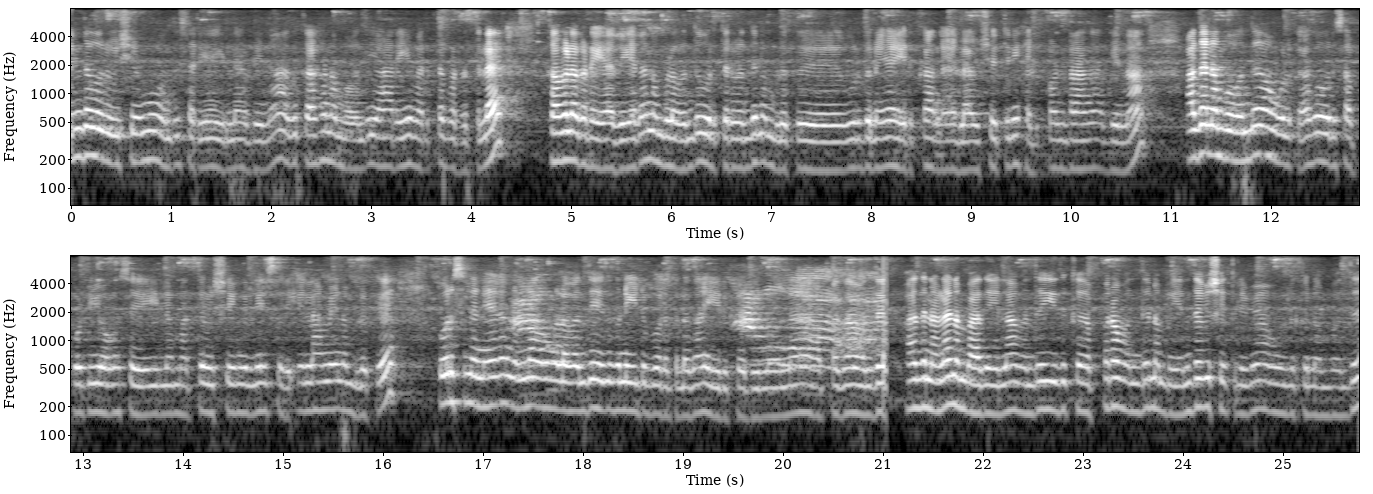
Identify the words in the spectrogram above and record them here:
எந்த ஒரு விஷயமும் வந்து சரியாக இல்லை அப்படின்னா அதுக்காக நம்ம நம்ம வந்து யாரையும் வருத்தப்படுறதுல கவலை கிடையாது. ஏன்னா நம்மளை வந்து ஒருத்தர் வந்து நம்மளுக்கு உறுதுணையாக இருக்காங்க எல்லா விஷயத்துலையும் ஹெல்ப் பண்ணுறாங்க அப்படின்னா அதை நம்ம வந்து அவங்களுக்காக ஒரு சப்போர்ட்டிவாகவும் சரி இல்லை மற்ற விஷயங்கள்லேயும் சரி எல்லாமே நம்மளுக்கு ஒரு சில நேரங்களில் அவங்கள வந்து இது பண்ணிக்கிட்டு போகிறதுல தான் இருக்குது அப்படின்னு. அப்போ தான் வந்து அதனால் நம்ம அதையெல்லாம் வந்து இதுக்கு அப்புறம் வந்து நம்ம எந்த விஷயத்துலையுமே அவங்களுக்கு நம்ம வந்து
